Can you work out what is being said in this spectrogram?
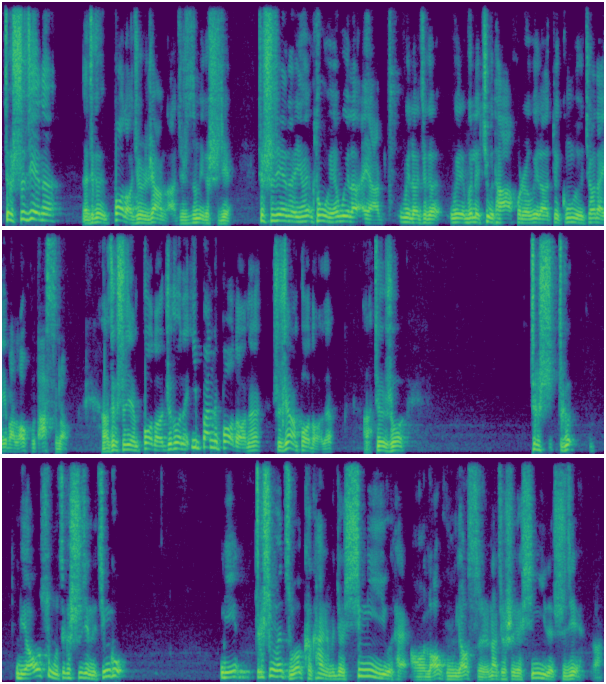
这个事件呢，那这个报道就是这样的啊，就是这么一个事件。这事件呢，因为动物园为了哎呀，为了这个，为为了救它，或者为了对公众交代，也把老虎打死了啊。这个事件报道之后呢，一般的报道呢是这样报道的啊，就是说，这个事这个描述这个事件的经过。你这个新闻主要可看什么？叫心意幼态哦，老虎咬死人，那就是个心意的事件，是吧？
